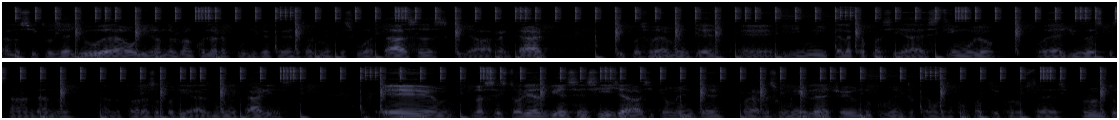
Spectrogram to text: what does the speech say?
a los ciclos de ayuda, obligando al Banco de la República que eventualmente suba tasas, que ya va a arrancar, y pues obviamente eh, limita la capacidad de estímulo o de ayudas que estaban dando, dando todas las autoridades monetarias. Eh, nuestra historia es bien sencilla, básicamente para resumirla, de hecho hay un documento que vamos a compartir con ustedes pronto,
